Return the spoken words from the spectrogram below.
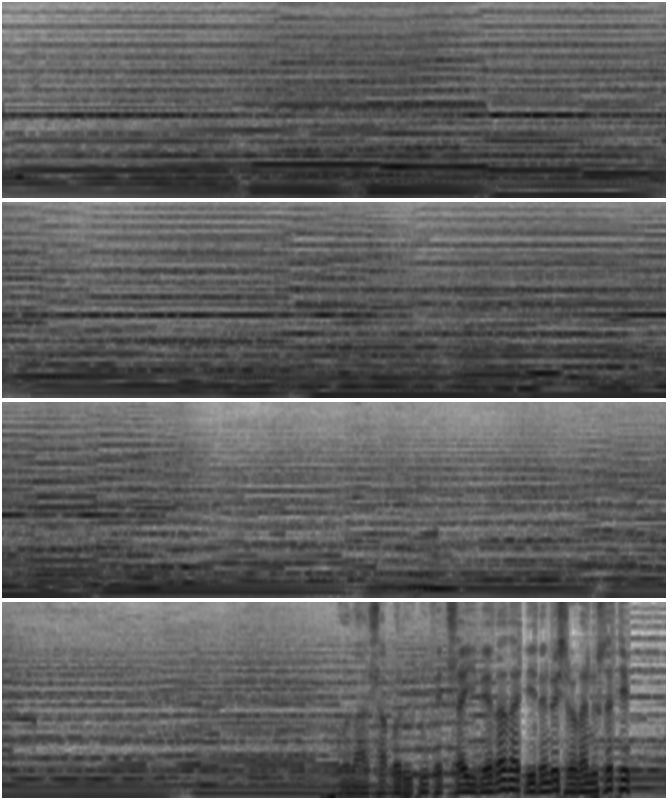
sabarutin fetsai vedada idendois nostra atit.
